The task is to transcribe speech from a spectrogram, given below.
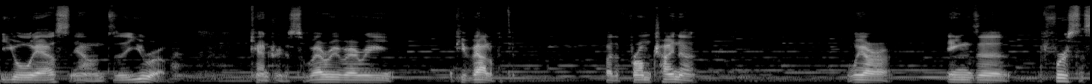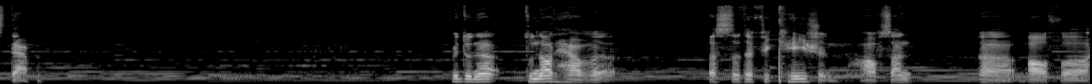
US and the Europe countries, very, very developed. But from China, we are in the first step. We do not do not have a, a certification of some uh, of uh,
